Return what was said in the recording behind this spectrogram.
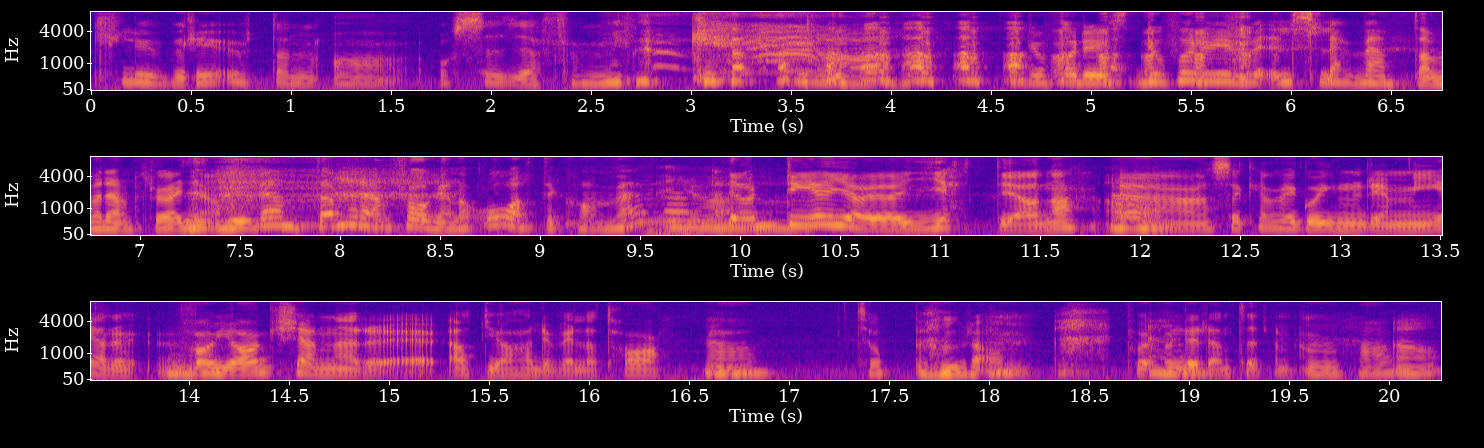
klurig utan att, att säga för mycket. Ja, då får du, då får du vänta med den frågan. Vi väntar med den frågan och återkommer. Ja. Ja, det gör jag jättegärna. Ja. Eh, Så kan vi gå in i det mer. Vad jag känner eh, att jag hade velat ha Ja. Toppenbra. på, under den tiden. Mm. Ja.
